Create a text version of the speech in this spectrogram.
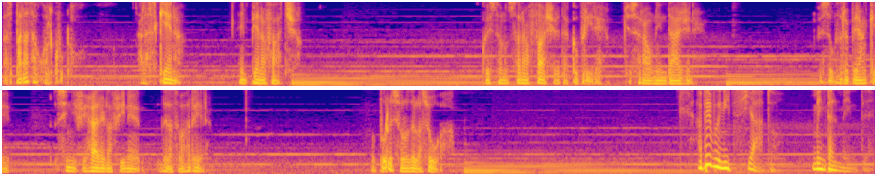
ha sparato a qualcuno, alla schiena e in piena faccia. Questo non sarà facile da coprire, ci sarà un'indagine. Questo potrebbe anche significare la fine della tua carriera. Oppure solo della sua. Avevo iniziato, mentalmente,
